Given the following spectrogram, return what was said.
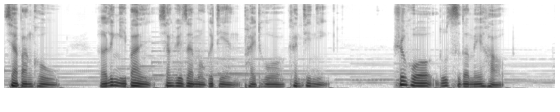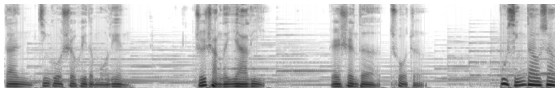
下班后，和另一半相约在某个点拍拖、看电影，生活如此的美好。但经过社会的磨练，职场的压力，人生的挫折。步行道上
